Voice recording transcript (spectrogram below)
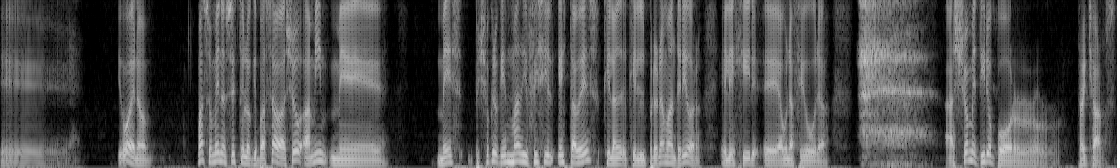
Eh, y bueno, más o menos esto es lo que pasaba. Yo, a mí me, me es, yo creo que es más difícil esta vez que, la- que el programa anterior elegir eh, a una figura. Ah, yo me tiro por Ray Charles,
